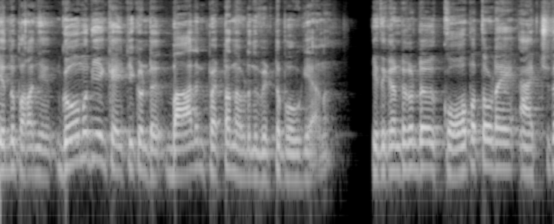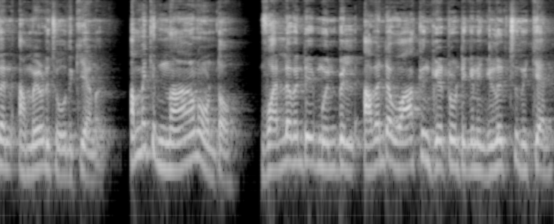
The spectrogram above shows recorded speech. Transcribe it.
എന്ന് പറഞ്ഞ് ഗോമതിയെ കയറ്റിക്കൊണ്ട് ബാലൻ പെട്ടെന്ന് അവിടുന്ന് വിട്ടുപോവുകയാണ്. ഇത് കണ്ടുകൊണ്ട് കോപത്തോടെ അച്യുതൻ അമ്മയോട് ചോദിക്കുകയാണ്. അമ്മയ്ക്ക് നാണമുണ്ടോ? വല്ലവന്റെ മുൻപിൽ അവന്റെ വാക്കും കേട്ടുകൊണ്ട് ഇങ്ങനെ ഇളിച്ചു നിൽക്കാൻ.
